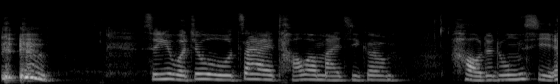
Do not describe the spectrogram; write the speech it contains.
所以我就在淘宝买几个好的东西，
